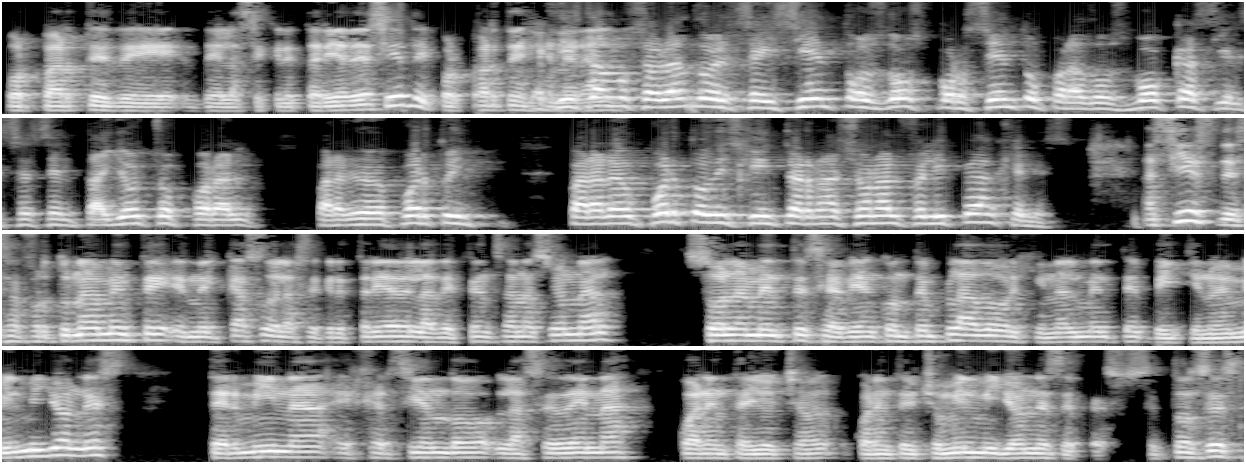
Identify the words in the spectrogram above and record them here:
por parte de, la Secretaría de Hacienda y por parte en Aquí estamos hablando del 602% para Dos Bocas y el 68% para el, para el aeropuerto para el aeropuerto Disque Internacional Felipe Ángeles. Así es, desafortunadamente en el caso de la Secretaría de la Defensa Nacional, solamente se habían contemplado originalmente 29 mil millones, termina ejerciendo la Sedena 48 mil millones de pesos. Entonces,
